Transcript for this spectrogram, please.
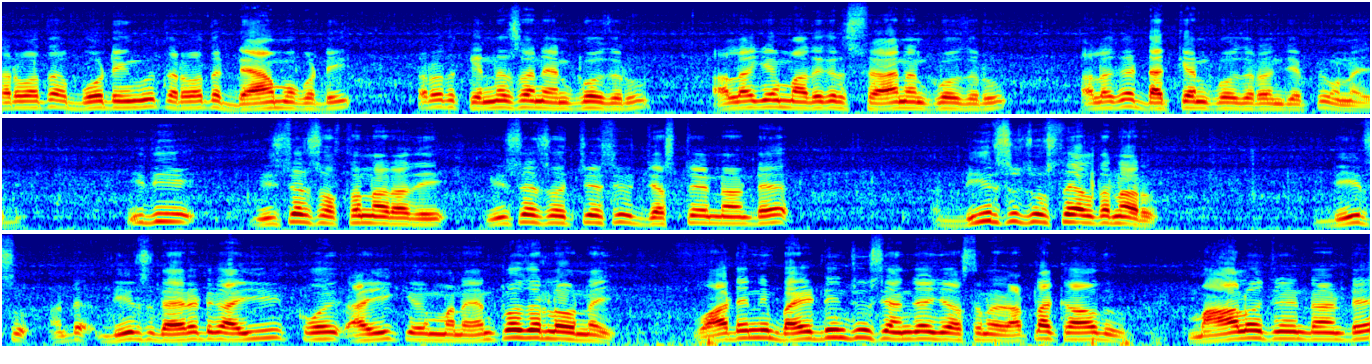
తర్వాత బోటింగ్ తర్వాత డ్యామ్ ఒకటి తర్వాత కిన్నసన్ ఎన్క్లోజరు అలాగే మా దగ్గర స్వాన్ ఎన్క్లోజరు అలాగే డక్ ఎన్క్లోజర్ అని చెప్పి ఉన్నాయి ఇది. ఇది విజిటర్స్ వస్తున్నారు అది. విజిటర్స్ వచ్చేసి జస్ట్ ఏంటంటే డీర్స్ చూస్తే వెళ్తున్నారు. డీర్స్ అంటే డీర్స్ డైరెక్ట్గా అయ్యి కో అయ్యి మన ఎన్క్లోజర్లో ఉన్నాయి. వాటిని బయట నుంచి చూసి ఎంజాయ్ చేస్తున్నారు. అట్లా కాదు. మా ఆలోచన ఏంటంటే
